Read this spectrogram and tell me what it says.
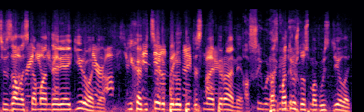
Связалась с командой реагирования. Их офицеры были убиты снайперами. Посмотрю, что смогу сделать.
